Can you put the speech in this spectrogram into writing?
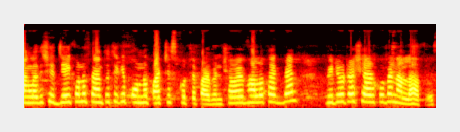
বাংলাদেশের যে কোনো প্রান্ত থেকে পণ্য পারচেস করতে পারবেন। সবাই ভালো থাকবেন, ভিডিওটা শেয়ার করবেন, আল্লাহ হাফেজ।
